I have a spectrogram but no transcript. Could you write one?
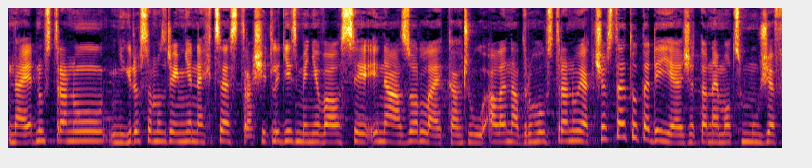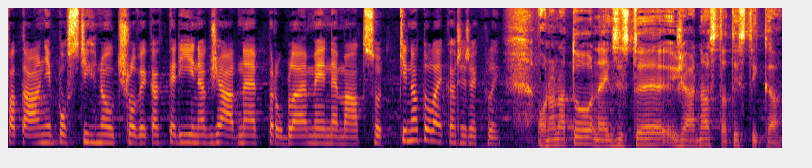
Na jednu stranu nikdo samozřejmě nechce strašit lidi, zmiňoval si i názor lékařů, ale na druhou stranu, jak časté to tedy je, že ta nemoc může fatálně postihnout člověka, který jinak žádné problémy nemá. Co ti na to lékaři řekli? Ona na to neexistuje žádná statistika.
